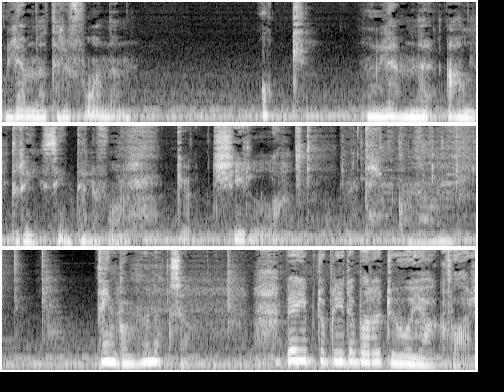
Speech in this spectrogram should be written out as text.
Hon lämnar telefonen. Och, Hon lämnar aldrig sin telefon. gud, chilla. Men tänk om hon... Tänk om hon också... Babe, då blir det bara du och jag kvar.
